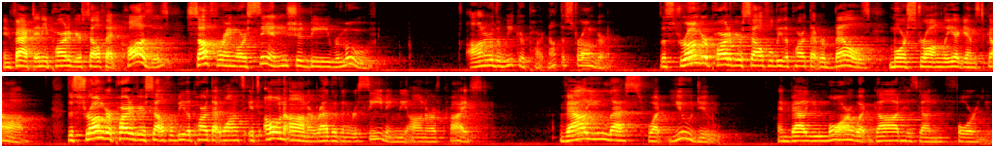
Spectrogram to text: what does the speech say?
In fact, any part of yourself that causes suffering or sin should be removed. Honor the weaker part, not the stronger. The stronger part of yourself will be the part that rebels more strongly against God. The stronger part of yourself will be the part that wants its own honor rather than receiving the honor of Christ. Value less what you do and value more what God has done for you.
